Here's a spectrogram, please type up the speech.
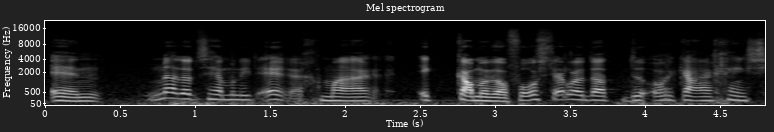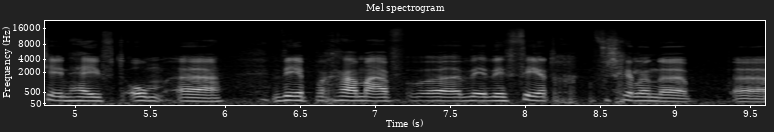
En nou, dat is helemaal niet erg. Maar ik kan me wel voorstellen dat de orkaan geen zin heeft om eh, weer, programma, eh, weer, weer 40 verschillende eh,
